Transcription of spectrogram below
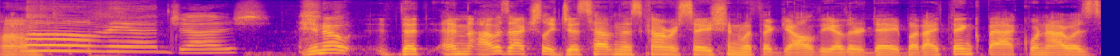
oh man josh You know that, and I was actually just having this conversation with a gal the other day. But I think back when I was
